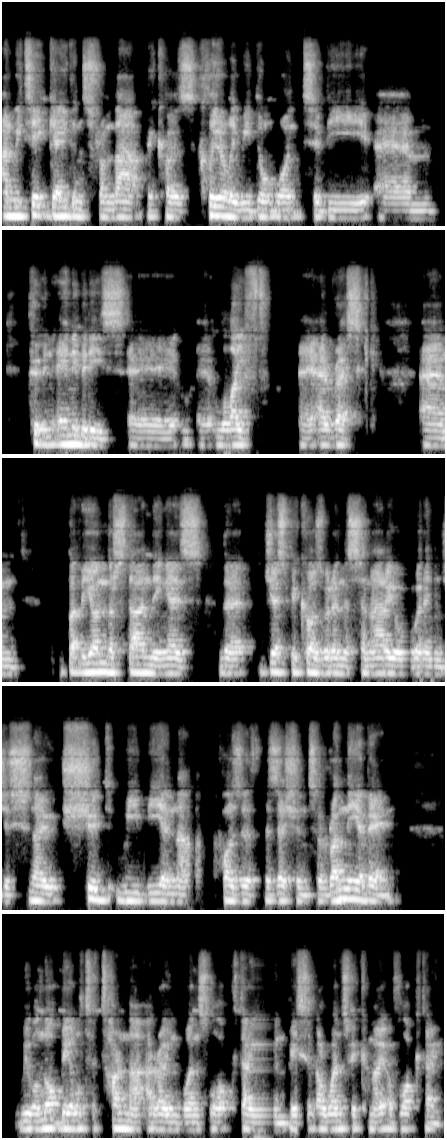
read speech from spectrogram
and we take guidance from that because clearly we don't want to be um, putting anybody's uh, uh life uh, at risk. Um, but the understanding is that just because we're in the scenario we're in just now, should we be in that positive position to run the event, we will not be able to turn that around once lockdown, basically, or once we come out of lockdown.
